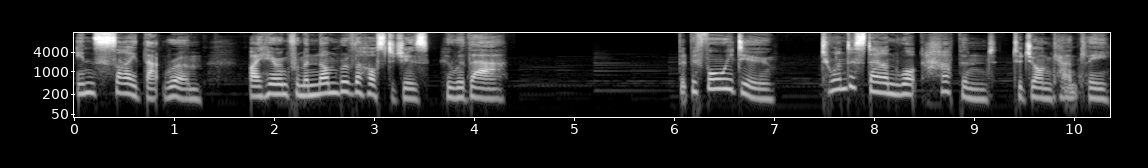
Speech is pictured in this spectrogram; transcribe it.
inside that room by hearing from a number of the hostages who were there. But before we do, to understand what happened to John Cantlie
